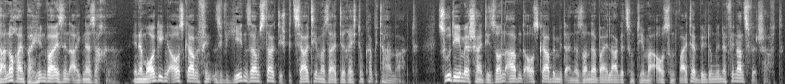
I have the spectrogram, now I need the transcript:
dann noch ein paar Hinweise in eigener Sache. In der morgigen Ausgabe finden Sie wie jeden Samstag die Spezialthemaseite Recht und Kapitalmarkt. Zudem erscheint die Sonnabendausgabe mit einer Sonderbeilage zum Thema Aus- und Weiterbildung in der Finanzwirtschaft.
